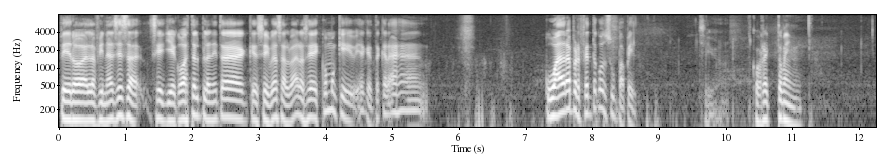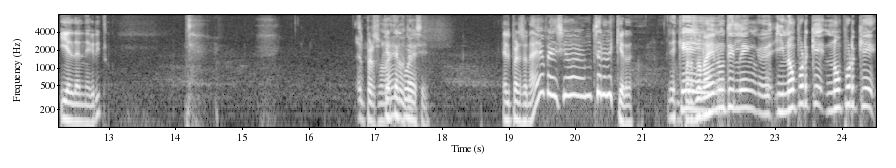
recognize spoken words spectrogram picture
Pero a la final se, se llegó hasta el planeta que se iba a salvar. O sea, es como que, vea, que esta caraja cuadra perfecto con su papel. Sí. Correctamente. Y el del negrito. El ¿Qué personaje te inútil. puedo decir? El personaje me pareció un cero a la izquierda. Es que... personaje inútil en- eh, y no porque no porque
